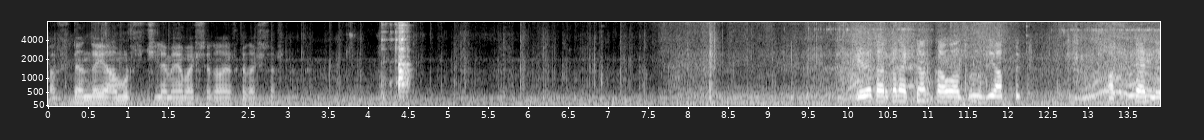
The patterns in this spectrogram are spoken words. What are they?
Hafiften de yağmur çilemeye başladı arkadaşlar. Evet arkadaşlar kahvaltımızı yaptık. Hafiften e,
